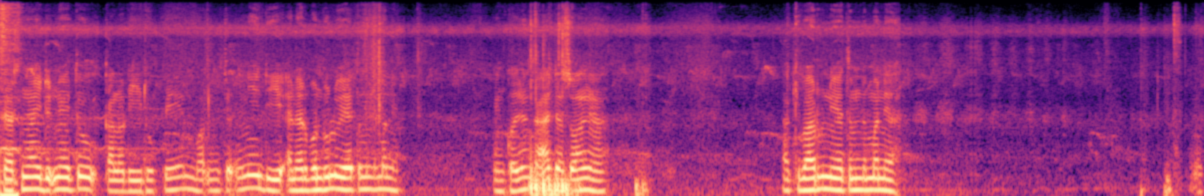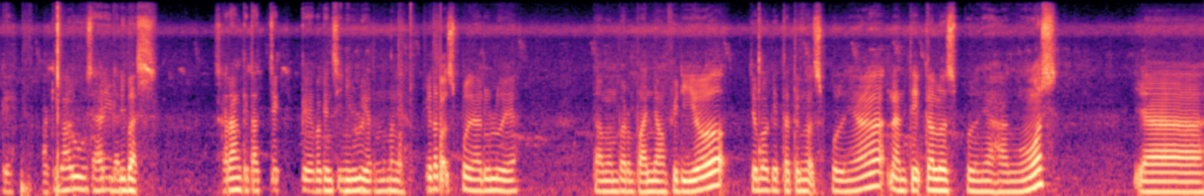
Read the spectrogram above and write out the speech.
Seharusnya hidupnya itu kalau dihidupin buat ngecek ini di enerbon dulu ya teman-teman ya. Engkolnya nggak ada soalnya. Aki baru nih ya teman-teman ya. Oke aki baru sehari dari bas. Sekarang kita cek ke bagian sini dulu ya teman-teman ya. Kita tengok spoolnya dulu ya. Kita memperpanjang video. Coba kita tengok spoolnya. Nanti kalau spoolnya hangus ya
